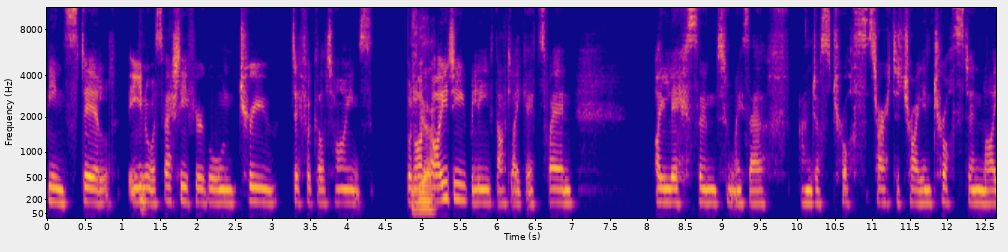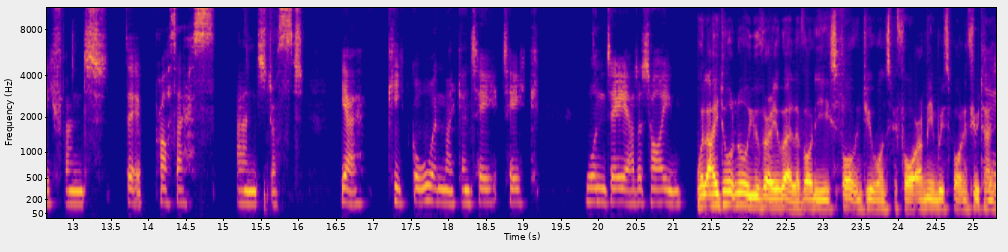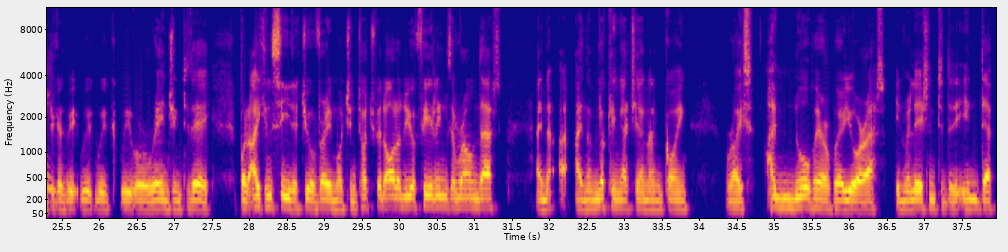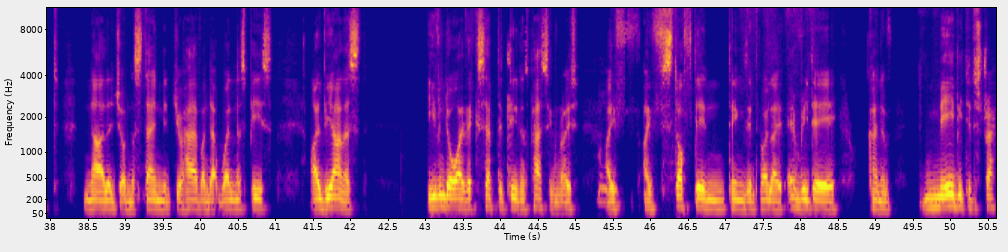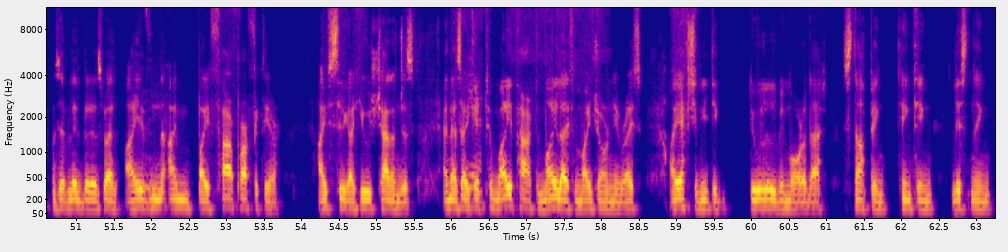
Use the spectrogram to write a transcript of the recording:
being still. You mm. know, especially if you're going through difficult times. But I, I do believe that, like, it's when I listen to myself and just trust, start to try and trust in life and the process and just, yeah, keep going, like, and take, take one day at a time. Well, I don't know you very well. I've already spoken to you once before. I mean, we've spoken a few times mm. because we, we, we, we were arranging today. But I can see that you're very much in touch with all of your feelings around that. And, and I'm looking at you and I'm going, right, I'm nowhere where you are at in relation to the in depth knowledge, understanding that you have on that wellness piece. I'll be honest, even though I've accepted Cliona's passing, right, mm. I've I've stuffed in things into my life every day, kind of maybe to distract myself a little bit as well. I've mm. I'm by far perfect here. I've still got huge challenges. And as I yeah. get to my part of my life and my journey, right, I actually need to do a little bit more of that. Stopping, thinking, listening,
